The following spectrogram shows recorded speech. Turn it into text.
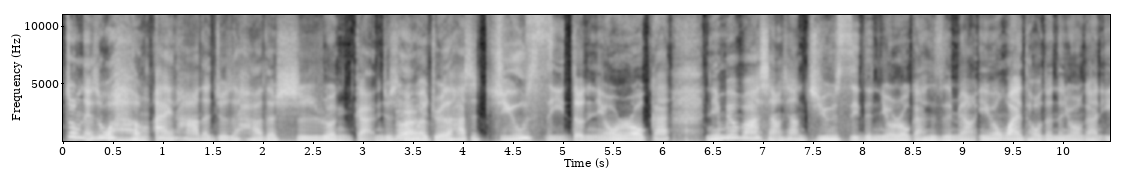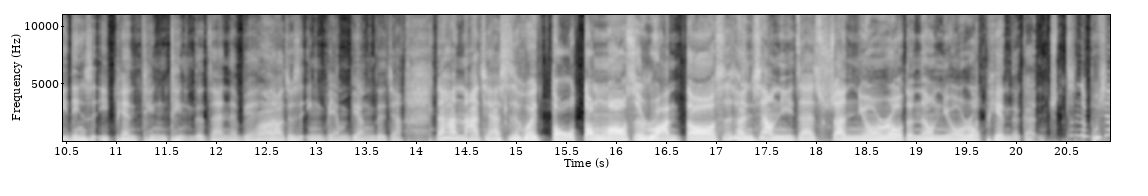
重点是我很爱它的，就是它的湿润感，就是你会觉得它是 juicy 的牛肉干，你没有办法想象 juicy 的牛肉干是怎么样，因为外头的那牛肉干一定是一片挺挺的在那边，你知道，就是硬邦邦的这样，但它拿起来是会抖动哦，是软的哦，是很像你在涮牛肉的那种牛肉片的感觉，真的不像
